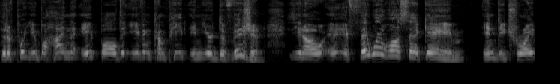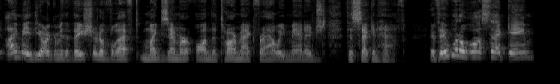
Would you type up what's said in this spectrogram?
that have put you behind the eight ball to even compete in your division. You know, if they would have lost that game, in Detroit, I made the argument that they should have left Mike Zimmer on the tarmac for how he managed the second half. If they would have lost that game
